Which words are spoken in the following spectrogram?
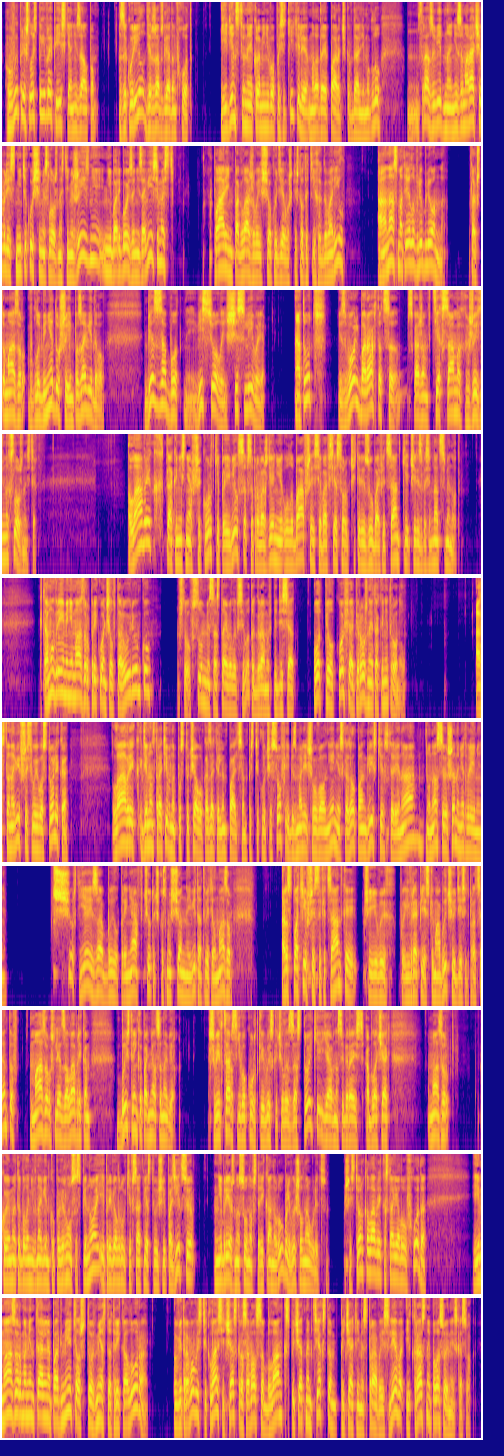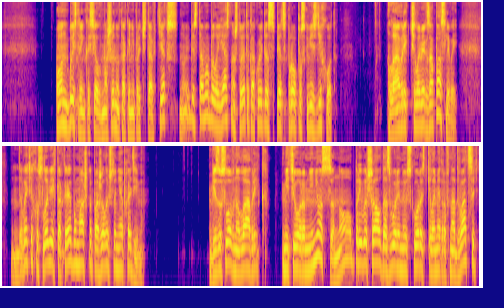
Увы, пришлось по-европейски, а не залпом. Закурил, держа взглядом вход. Единственные, кроме него, посетители, молодая парочка в дальнем углу, сразу видно, не заморачивались ни текущими сложностями жизни, ни борьбой за независимость. Парень, поглаживая щеку девушки, что-то тихо говорил, а она смотрела влюбленно, так что Мазур в глубине души им позавидовал. Беззаботные, веселые, счастливые. А тут изволь барахтаться, скажем, в тех самых жизненных сложностях. Лаврик, так и не снявший куртки, появился в сопровождении улыбавшейся во все 44 зуба официантки через 18 минут. К тому времени Мазур прикончил вторую рюмку, что в сумме составило всего-то граммов 50, отпил кофе, а пирожное так и не тронул. Остановившись у его столика, Лаврик демонстративно постучал указательным пальцем по стеклу часов и без малейшего волнения сказал по-английски «Старина, у нас совершенно нет времени». «Черт, я и забыл!» — приняв чуточку смущенный вид, ответил Мазур. Расплатившись с официанткой, чаевых по европейскому обычаю 10%, Мазур вслед за Лавриком быстренько поднялся наверх. Швейцар с его курткой выскочил из застойки, явно собираясь облачать. Мазур, коим это было не в новинку, повернулся спиной и привел руки в соответствующую позицию, небрежно сунув старикану рубль, вышел на улицу. Шестерка Лаврика стояла у входа, и Мазур моментально подметил, что вместо триколора у ветрового стекла сейчас красовался бланк с печатным текстом, печатями справа и слева и красной полосой наискосок. Он быстренько сел в машину, так и не прочитав текст, но и без того было ясно, что это какой-то спецпропуск-вездеход. Лаврик — человек запасливый, да в этих условиях такая бумажка, пожалуй, что необходима. Безусловно, Лаврик метеором не несся, но превышал дозволенную скорость километров на двадцать,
